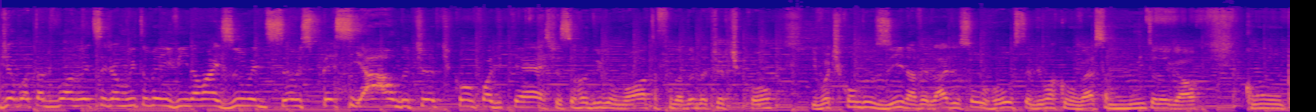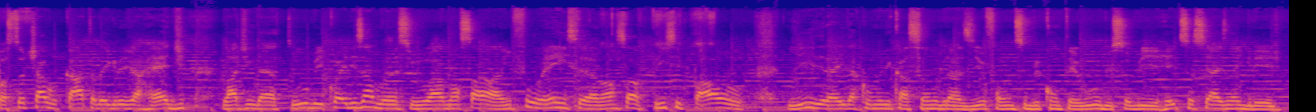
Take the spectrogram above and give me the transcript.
Dia, boa tarde, boa noite, seja muito bem-vindo a mais uma edição especial do ChurchCom Podcast. Eu sou Rodrigo Mota, fundador da ChurchCom, e vou te conduzir, na verdade, eu sou o hoster de uma conversa muito legal com o pastor Thiago Cata da Igreja Red, lá de Indaiatuba, e com a Elisa Mancio, a nossa influencer, a nossa principal líder aí da comunicação no Brasil, falando sobre conteúdo e sobre redes sociais na igreja.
